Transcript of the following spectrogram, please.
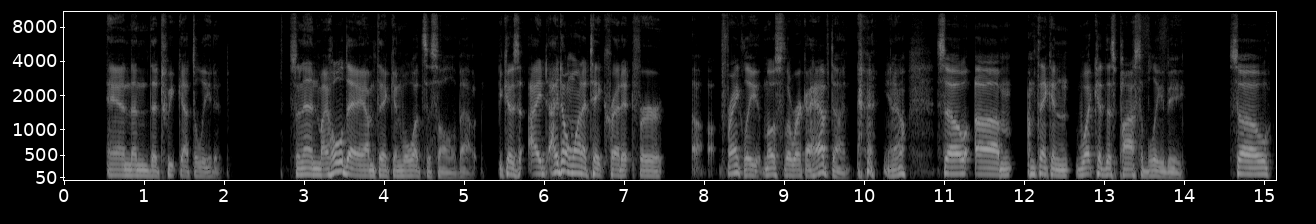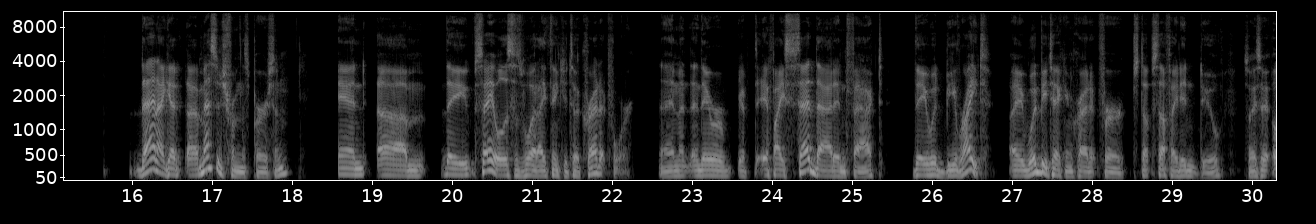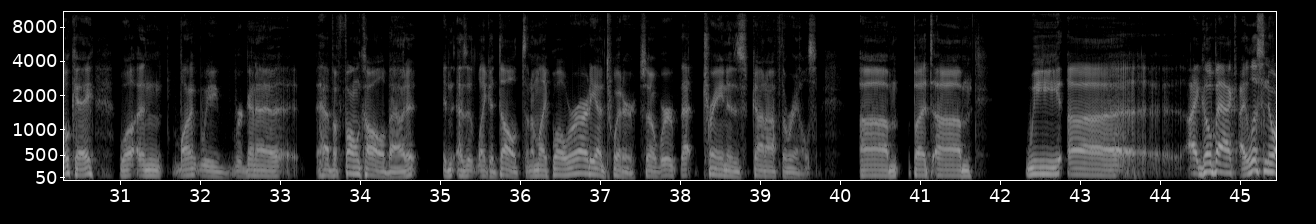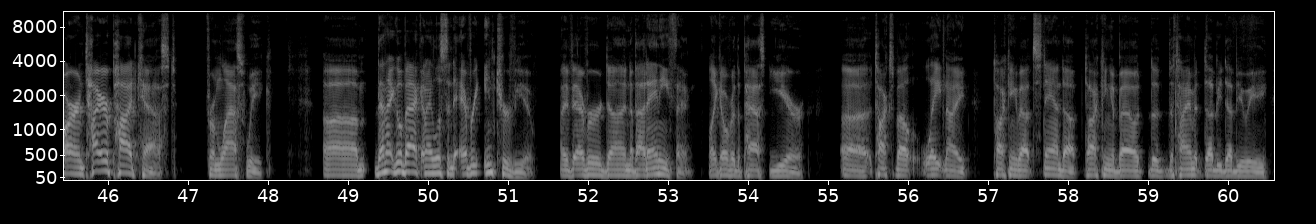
and then the tweet got deleted. So then my whole day I'm thinking, well, what's this all about? Because I I don't want to take credit for, uh, frankly, most of the work I have done. you know. So um, I'm thinking, what could this possibly be? So then I get a message from this person and um, they say, "Well, this is what I think you took credit for." And, and they were, if if I said that, in fact, they would be right. I would be taking credit for stuff stuff I didn't do. So I say, "Okay, well, and we we're gonna have a phone call about it in, as it, like adults." And I'm like, "Well, we're already on Twitter, so we're that train has gone off the rails." Um, but um, we, uh, I go back, I listen to our entire podcast from last week. Um, then I go back and I listen to every interview I've ever done about anything, like over the past year. Uh, talks about late night, talking about stand up, talking about the, the time at WWE.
